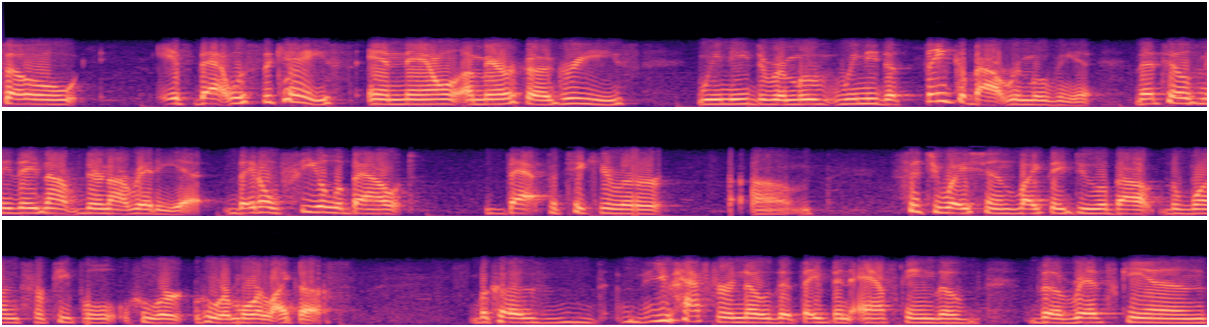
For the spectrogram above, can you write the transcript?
So if that was the case, and now America agrees, we need to remove. We need to think about removing it. That tells me they not they're not ready yet. They don't feel about that particular um, situation like they do about the ones for people who are who are more like us because you have to know that they've been asking the the Redskins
